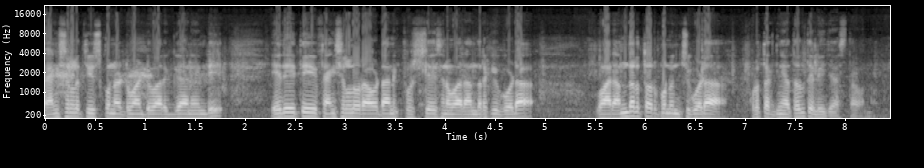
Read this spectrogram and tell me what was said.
ఫంక్షన్లు తీసుకున్నటువంటి వారికి కానివ్వండి ఏదైతే ఈ రావడానికి కృషి చేసిన వారందరికీ కూడా వారందరి తరపు నుంచి కూడా కృతజ్ఞతలు తెలియజేస్తా ఉన్నాం.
